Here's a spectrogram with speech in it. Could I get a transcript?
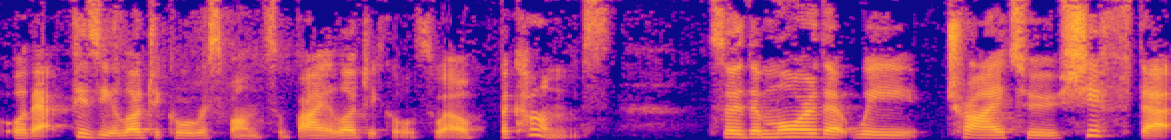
or that physiological response or biological as well becomes. So the more that we try to shift that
